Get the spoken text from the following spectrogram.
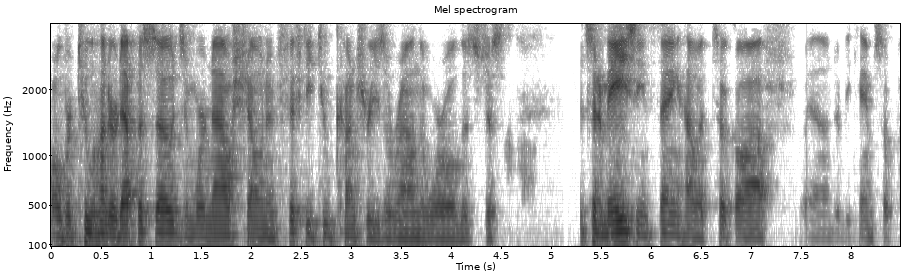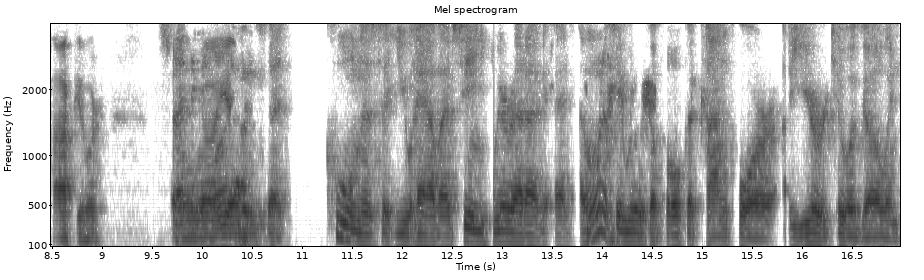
over 200 episodes and we're now shown in 52 countries around the world. It's just it's an amazing thing how it took off and it became so popular. So uh, yeah. that coolness that you have i've seen we are at a at, i want to say we were at the boca concours a year or two ago and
